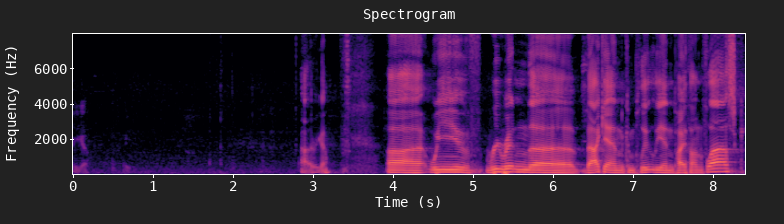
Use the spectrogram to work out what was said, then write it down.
There. Ah, there we go. Uh, we've rewritten the backend completely in Python Flask,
